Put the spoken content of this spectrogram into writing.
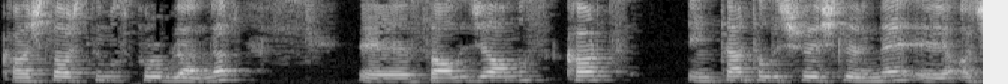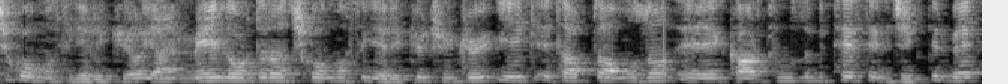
karşılaştığımız problemler e, sağlayacağımız kart internet alışverişlerine e, açık olması gerekiyor. Yani mail order açık olması gerekiyor. Çünkü ilk etapta Amazon e, kartımızı bir test edecektir ve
